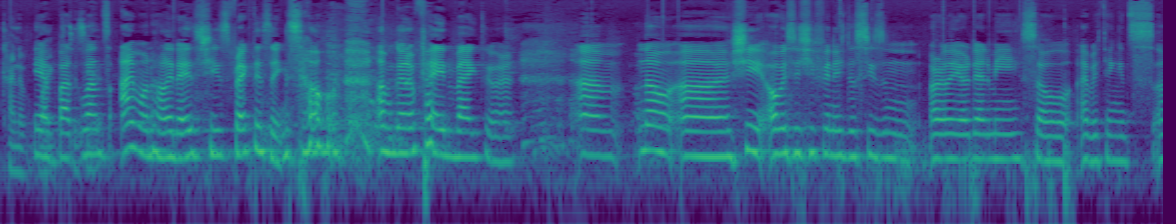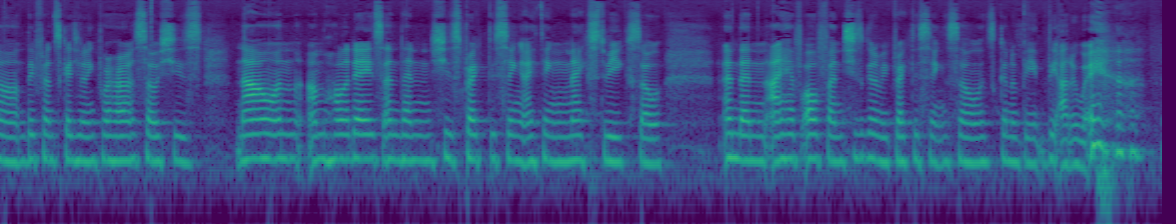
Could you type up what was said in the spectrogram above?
kind of yeah, like? but once it? I'm on holidays, she's practicing, so I'm gonna pay it back to her. Um, no, uh, she obviously she finished the season earlier than me, so everything is uh, different scheduling for her. So she's now on um, holidays, and then she's practicing. I think next week. So, and then I have off, and she's gonna be practicing. So it's gonna be the other way.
